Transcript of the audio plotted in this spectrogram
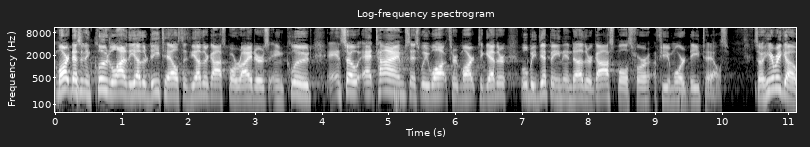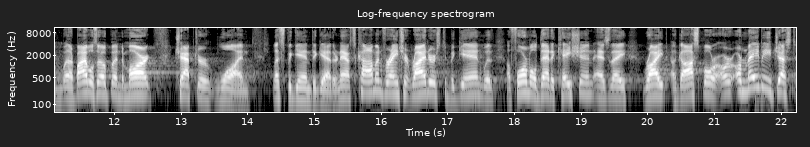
Mark doesn't include a lot of the other details that the other gospel writers include. And so at times, as we walk through Mark together, we'll be dipping into other gospels for a few more details. So here we go. Our Bible's open to Mark chapter 1. Let's begin together. Now, it's common for ancient writers to begin with a formal dedication as they write a gospel, or, or maybe just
